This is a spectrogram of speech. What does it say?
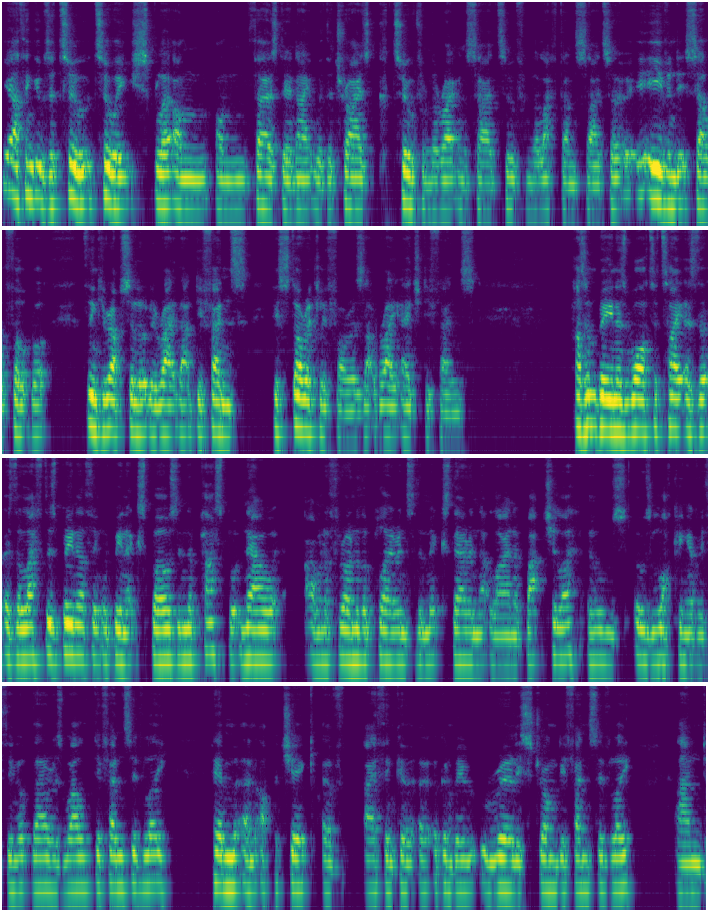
Yeah, I think it was a two two each split on on Thursday night with the tries, two from the right hand side, two from the left hand side. So it evened itself up. But I think you're absolutely right. That defence historically for us, that right edge defence, hasn't been as watertight as the, as the left has been. I think we've been exposed in the past, but now I want to throw another player into the mix there in that line of Batchelor, who's who's locking everything up there as well defensively. Him and Opacic have, I think, are, are, going to be really strong defensively, and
